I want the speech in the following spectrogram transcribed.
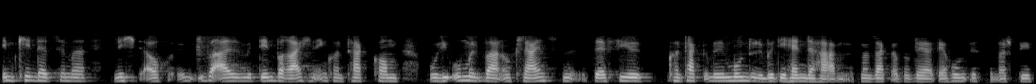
im Kinderzimmer nicht auch überall mit den Bereichen in Kontakt kommen, wo die unmittelbaren und kleinsten sehr viel Kontakt über den Mund und über die Hände haben. Man sagt also, der, der Hund ist zum Beispiel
